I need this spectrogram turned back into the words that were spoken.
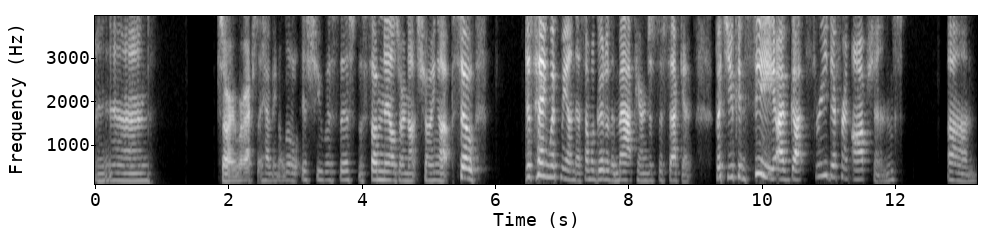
And sorry, we're actually having a little issue with this. The thumbnails are not showing up. So just hang with me on this. I'm gonna go to the map here in just a second. But you can see I've got three different options. Um,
